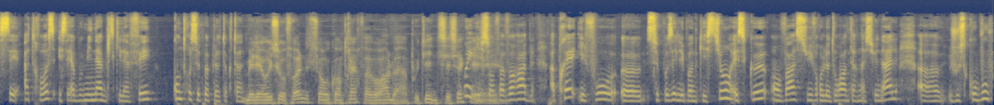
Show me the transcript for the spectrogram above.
c'est atroce et c'est abominable ce qu'il a fait contre ce peuple autochtone. Mais les russophones sont au contraire favorables à Poutine, c'est ça Oui, ils sont favorables. Après, il faut euh, se poser les bonnes questions. Est-ce qu'on va suivre le droit international euh, jusqu'au bout?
